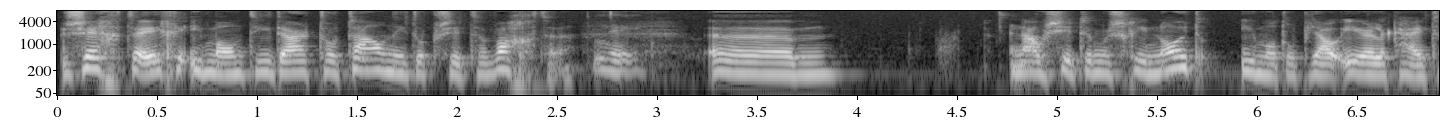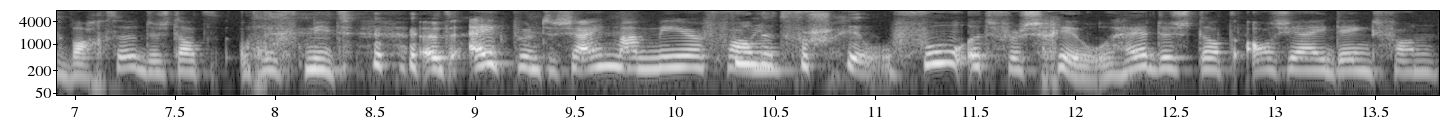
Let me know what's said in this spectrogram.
zegt tegen iemand die daar totaal niet op zit te wachten. Nee. Ehm, nou zit er misschien nooit iemand op jouw eerlijkheid te wachten. Dus dat hoeft niet het eikpunt te zijn, maar meer van... Voel het verschil. Voel het verschil. Hè? Dus dat als jij denkt van...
